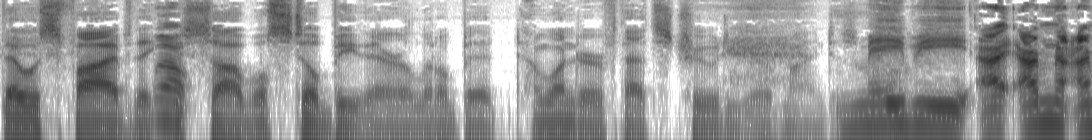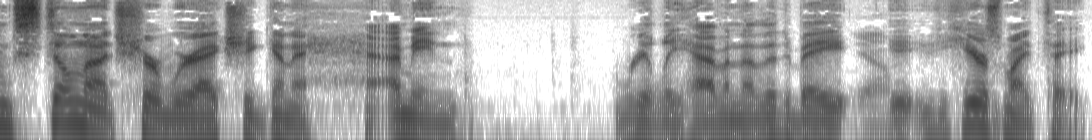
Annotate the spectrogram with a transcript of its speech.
those five that Well- you saw will still be there a little bit. I wonder if that's true to your mind as well. Maybe I, I'm not, I'm still not sure we're actually going to. Ha- I mean, really have another debate. I- here's my take.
